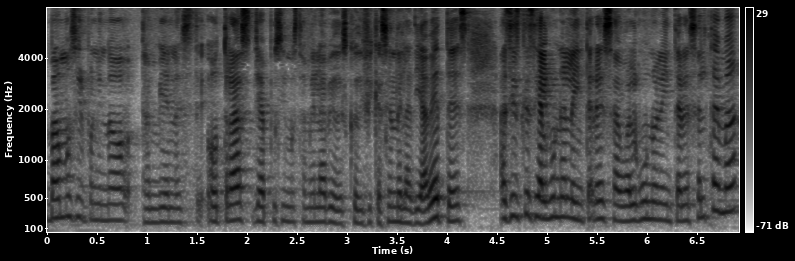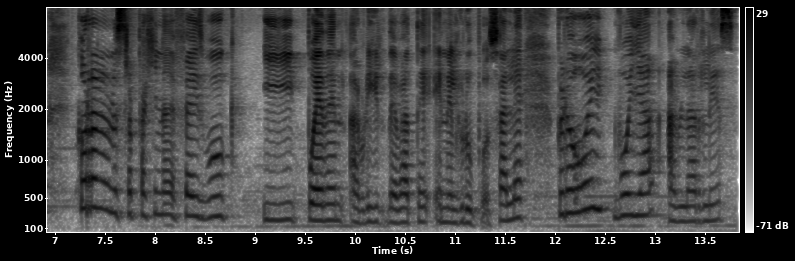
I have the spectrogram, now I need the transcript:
Vamos a ir poniendo también este, otras, ya pusimos también la biodescodificación de la diabetes. Así es que si a alguna le interesa o alguno le interesa el tema, corran a nuestra página de Facebook, y pueden abrir debate en el grupo, ¿sale? Pero hoy voy a hablarles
